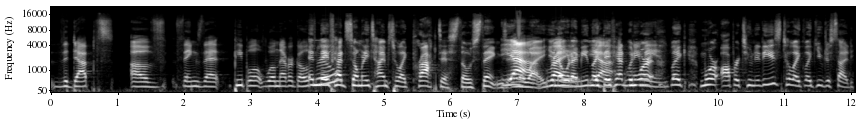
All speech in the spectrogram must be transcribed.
the depths of things that people will never go through. and through. they've had so many times to like practice those things in Yeah, a way. You know what I mean? Like Yeah. they've had What more like more opportunities to like like you just said,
